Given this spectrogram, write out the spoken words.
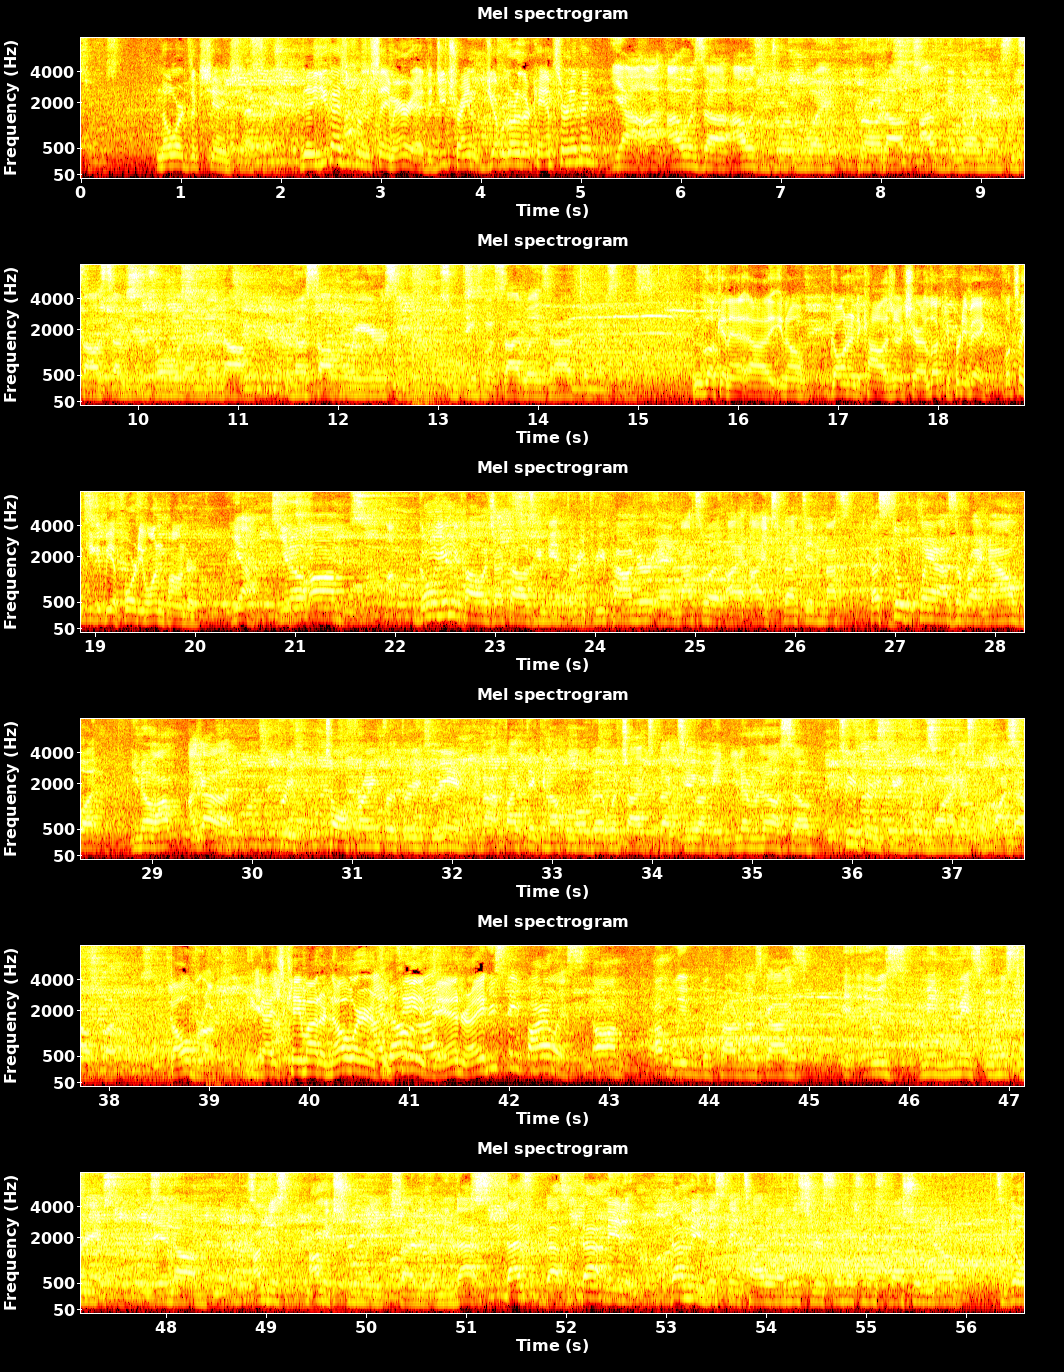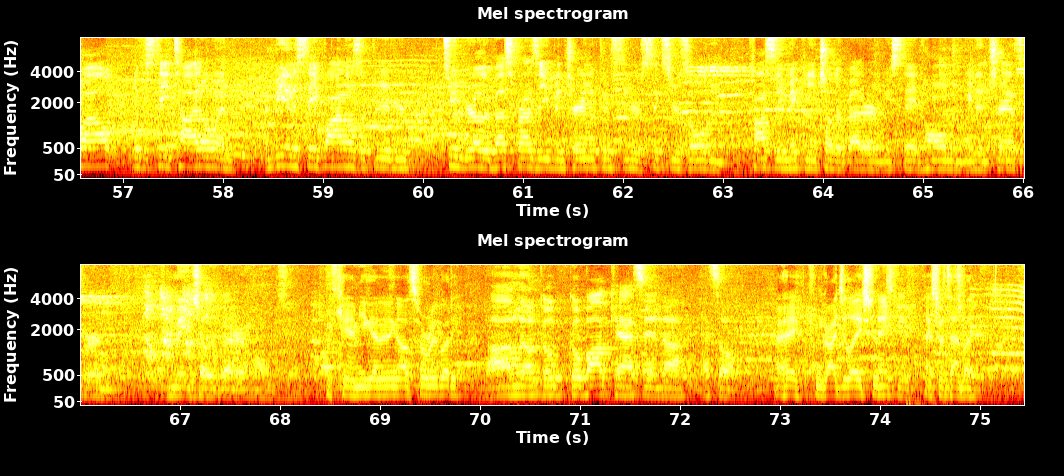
No words exchanged. Yes, you guys are from the same area. Did you train? Did you ever go to their camps or anything? Yeah, I, I was uh, I was a Jordan boy growing up. I've been going there since I was seven years old, and then um, you know sophomore year, some, some things went sideways, and I haven't been there since looking at uh, you know going into college next year. Look, you're pretty big. Looks like you could be a 41 pounder. Yeah, you know, um, going into college, I thought I was gonna be a 33 pounder, and that's what I, I, expected, and that's that's still the plan as of right now. But you know, I, I got a pretty tall frame for 33, and, and if I thicken up a little bit, which I expect to, I mean, you never know. So between 33 and 41, I guess we'll find out. But Bellbrook, you yeah. guys came out of nowhere as a know, team, right? man, right? Three state finalists. Um, unbelievably proud of those guys it, it, was, I mean, we made school history, and um, I'm just, I'm extremely excited. I mean, that, that's, that, that made it, that made this state title and this year so much more special, you know, to go out with a state title and, and be in the state finals with three of your, two of your other best friends that you've been training with since you were six years old and constantly making each other better. And we stayed home and we didn't transfer and we made each other better at home. So. Cam, you got anything else for me, buddy? Um, no, go, go Bobcats, and uh, that's all. Hey, congratulations. Thank you. Thanks for the time, bud.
